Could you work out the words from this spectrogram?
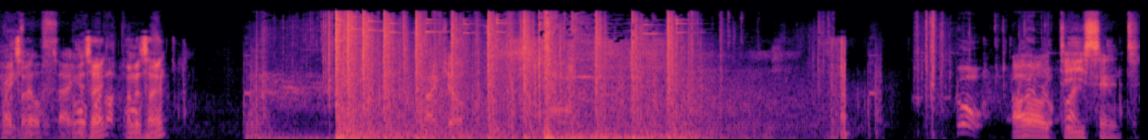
I'm inside. kill. I'm inside. I'm inside. My kill. Go. Oh, Remember, decent.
